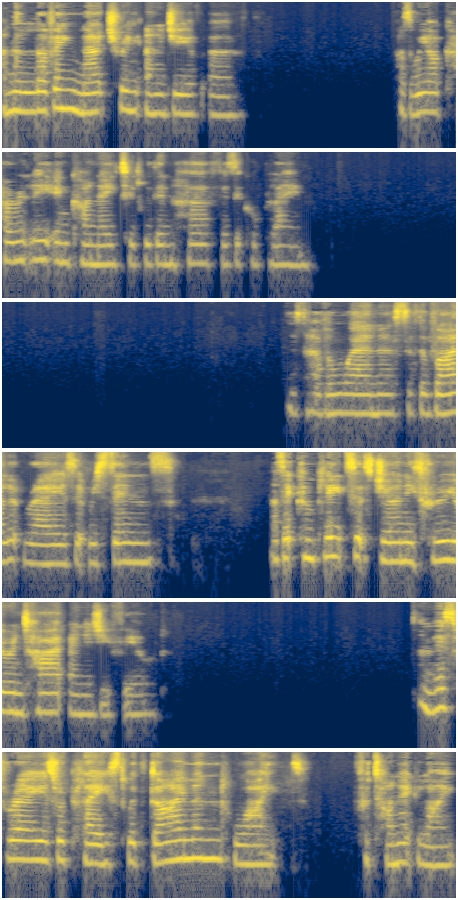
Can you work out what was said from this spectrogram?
and the loving, nurturing energy of Earth, as we are currently incarnated within her physical plane. Just have awareness of the violet ray as it rescinds, as it completes its journey through your entire energy field. And this ray is replaced with diamond white photonic light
